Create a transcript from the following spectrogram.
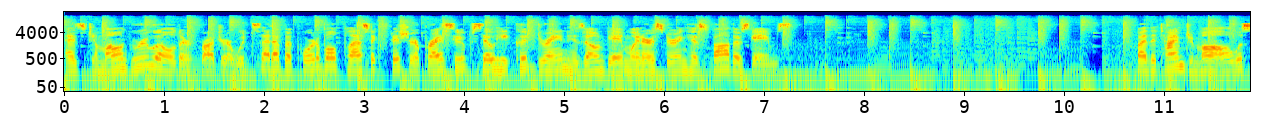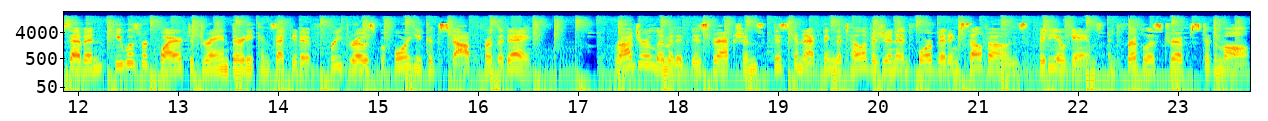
As Jamal grew older, Roger would set up a portable plastic Fisher-Price hoop so he could drain his own game winners during his father's games. By the time Jamal was seven, he was required to drain 30 consecutive free throws before he could stop for the day. Roger limited distractions, disconnecting the television and forbidding cell phones, video games, and frivolous trips to the mall.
